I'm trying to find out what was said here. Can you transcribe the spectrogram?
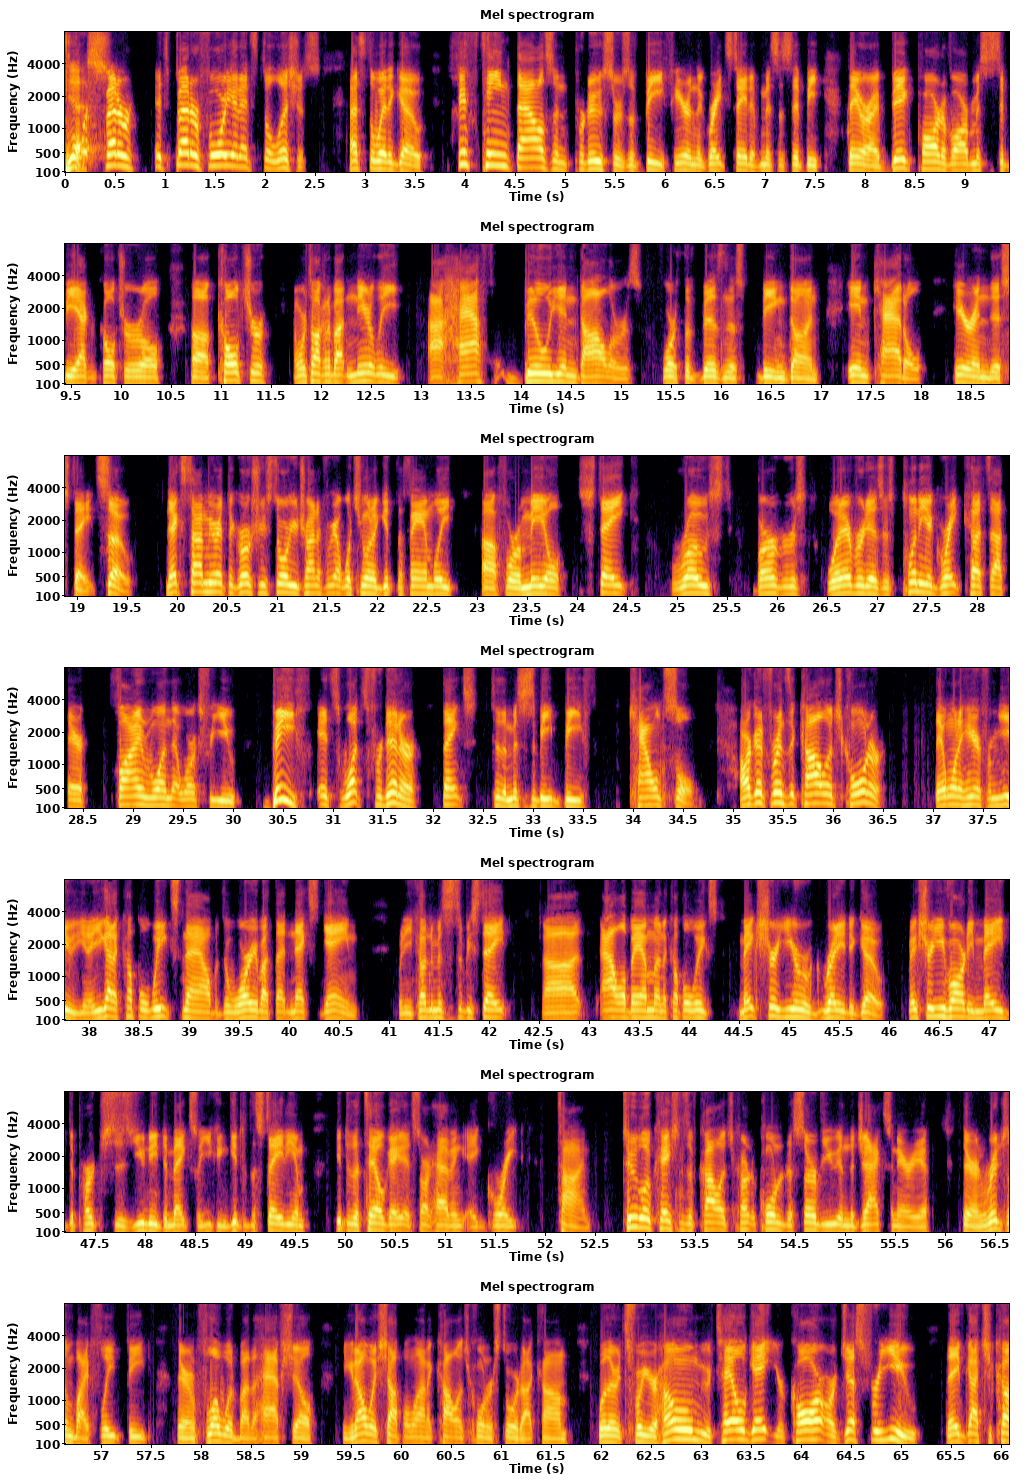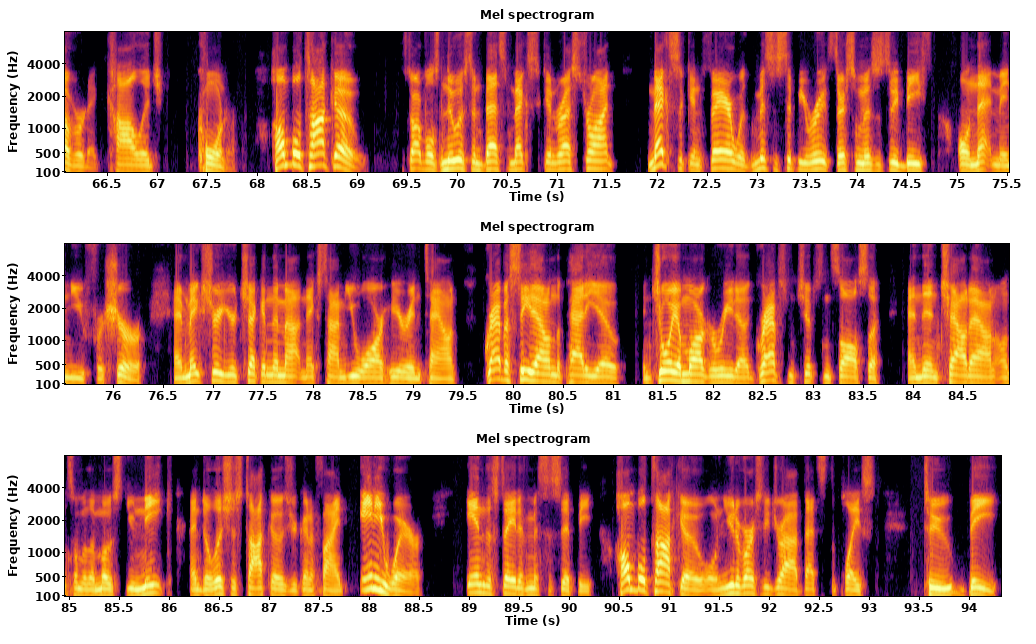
Yes. It's better. It's better for you and it's delicious. That's the way to go. 15,000 producers of beef here in the great state of Mississippi. They are a big part of our Mississippi agricultural uh, culture. And we're talking about nearly a half billion dollars worth of business being done in cattle here in this state. So, next time you're at the grocery store, you're trying to figure out what you want to get the family uh, for a meal steak, roast, burgers, whatever it is. There's plenty of great cuts out there. Find one that works for you. Beef, it's what's for dinner, thanks to the Mississippi Beef Council. Our good friends at College Corner, they want to hear from you. You know, you got a couple weeks now, but to worry about that next game. When you come to Mississippi State, uh, Alabama in a couple weeks, make sure you're ready to go. Make sure you've already made the purchases you need to make so you can get to the stadium, get to the tailgate, and start having a great time. Two locations of College Corner to serve you in the Jackson area. They're in Ridgeland by Fleet Feet. They're in Flowood by the Half Shell. You can always shop online at collegecornerstore.com. Whether it's for your home, your tailgate, your car, or just for you, they've got you covered at College Corner. Humble Taco, Starkville's newest and best Mexican restaurant. Mexican fare with Mississippi roots. There's some Mississippi beef on that menu for sure. And make sure you're checking them out next time you are here in town. Grab a seat out on the patio, enjoy a margarita, grab some chips and salsa, and then chow down on some of the most unique and delicious tacos you're going to find anywhere in the state of Mississippi. Humble Taco on University Drive. That's the place to be.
